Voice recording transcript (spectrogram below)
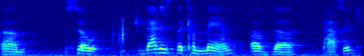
Um, so that is the command of the passage.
